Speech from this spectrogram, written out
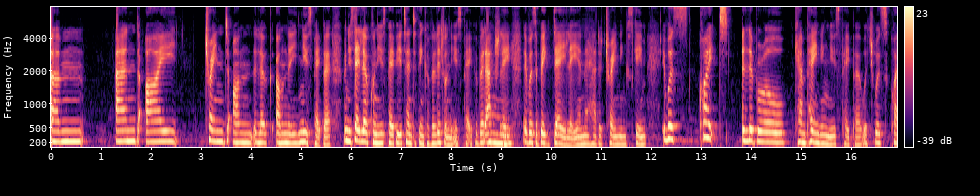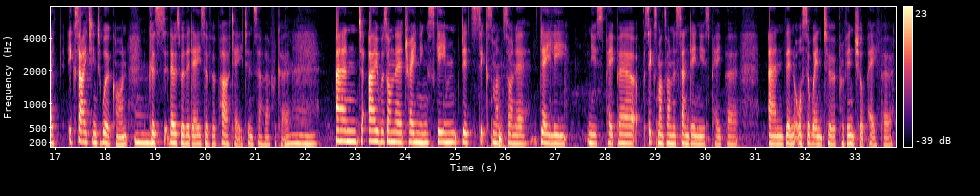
um, and I trained on the loc- on the newspaper. When you say local newspaper, you tend to think of a little newspaper, but actually mm. it was a big daily, and they had a training scheme. It was quite a liberal campaigning newspaper, which was quite exciting to work on mm. because those were the days of apartheid in South Africa. Mm. And I was on their training scheme, did six months on a daily newspaper, six months on a Sunday newspaper, and then also went to a provincial paper.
